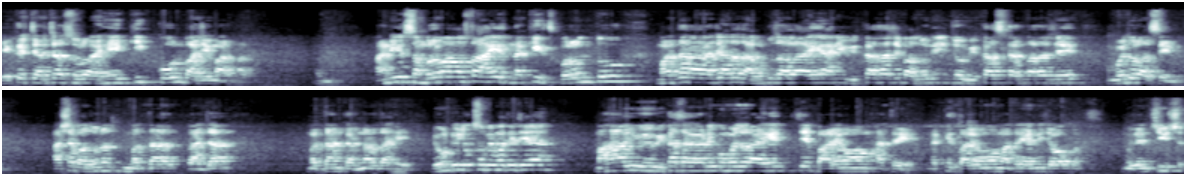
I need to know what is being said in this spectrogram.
एकच चर्चा सुरू आहे की कोण बाजी मारणार. आणि संभ्रमावस्था आहेत नक्कीच. परंतु मतदार राजा आता जागरूक झाला आहे आणि विकासाच्या बाजूने जो विकास करणारा जे उमेदवार असेल अशा बाजूनच मतदार राजा मतदान करणार आहे. भिवंडी लोकसभेमध्ये जे महाविकास आघाडी उमेदवार आहेत ते बाळेमामा म्हात्रे. नक्कीच बाळेमामा म्हात्रे यांनी जेव्हा त्यांची श-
